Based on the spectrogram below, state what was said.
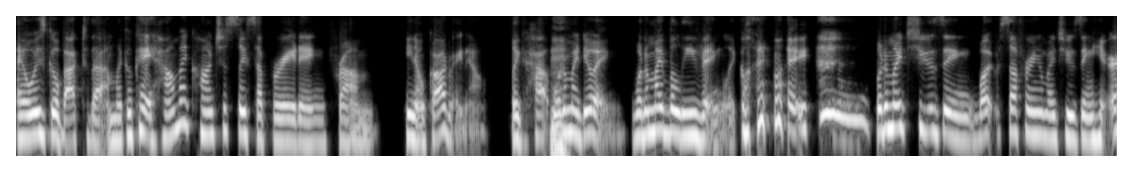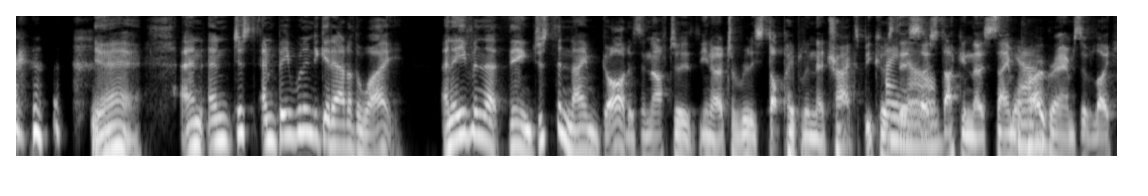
I always go back to that. I'm like, okay, how am I consciously separating from, you know, God right now? Like, how, mm. what am I doing? What am I believing? Like, what am I, what am I choosing? What suffering am I choosing here? yeah. And, and just, and be willing to get out of the way. And even that thing, just the name God is enough to, you know, to really stop people in their tracks because I they're know. so stuck in those same yeah. programs of like,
